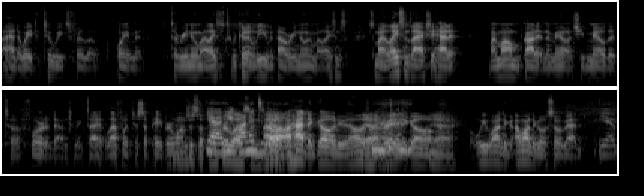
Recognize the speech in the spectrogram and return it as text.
I had to wait the two weeks for the appointment to renew my license. 'cause we couldn't leave without renewing my license. So my license, I actually had it. My mom got it in the mail and she mailed it to Florida down to me because I left with just a paper one. Just a Yeah, paper he wanted license. to I, go. I had to go, dude. I was Yeah. like ready to go. Yeah. We wanted to. Go, I wanted to go so bad. Yep.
